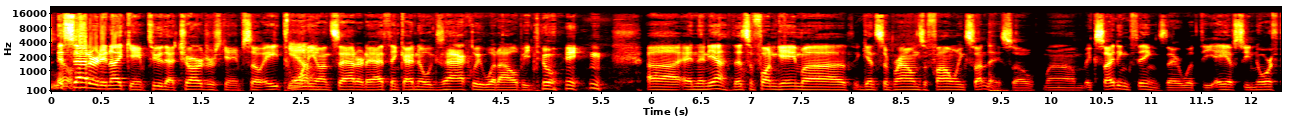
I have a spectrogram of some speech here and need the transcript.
No. It's Saturday night game too. That Chargers game. So eight twenty yeah. on Saturday. I think I know exactly what I'll be doing. uh, and then yeah, that's a fun game uh, against the Browns the following Sunday. So um, exciting things there with the AFC North,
